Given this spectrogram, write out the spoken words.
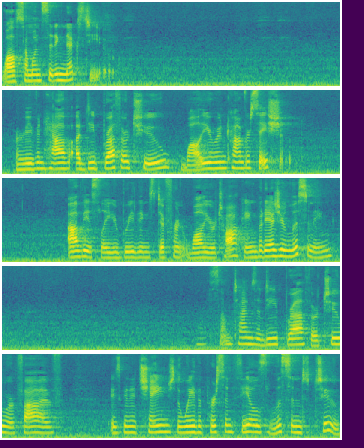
while someone's sitting next to you? Or even have a deep breath or two while you're in conversation. Obviously, your breathing's different while you're talking, but as you're listening, sometimes a deep breath or two or five is going to change the way the person feels listened to.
